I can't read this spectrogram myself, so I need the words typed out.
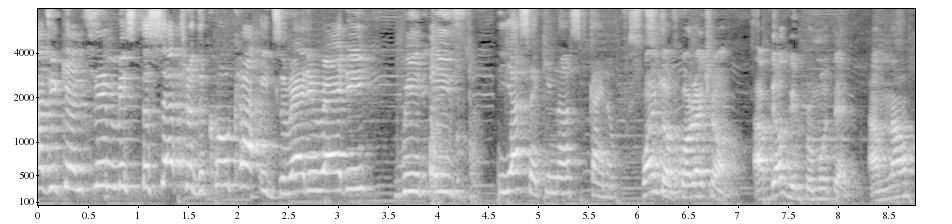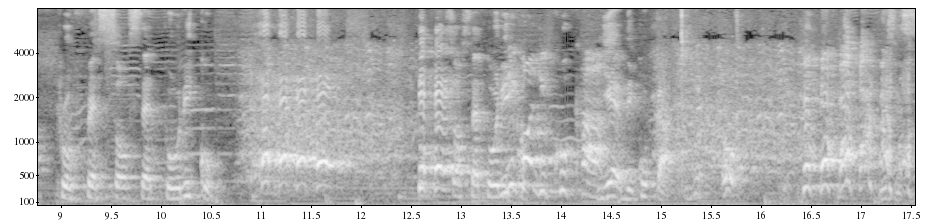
As you can see, Mr. Setro the cooker is ready, ready with his Yasekina's kind of. Point of correction. I've just been promoted. I'm now Professor Setorico. Professor Setorico. Rico the cooker. Yeah, the cooker. Oh. this is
